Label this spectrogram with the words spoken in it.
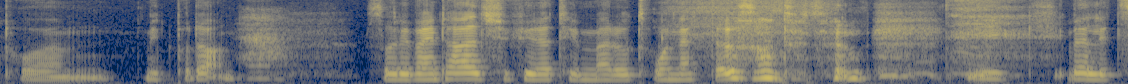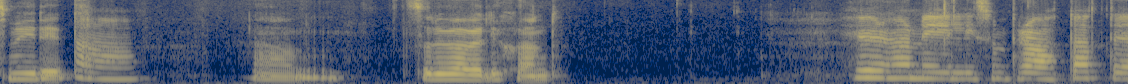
på, um, mitt på dagen. Så det var inte alls 24 timmar och två nätter och sånt utan det gick väldigt smidigt. Ja. Um, så det var väldigt skönt. Hur har ni liksom pratat, eh,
